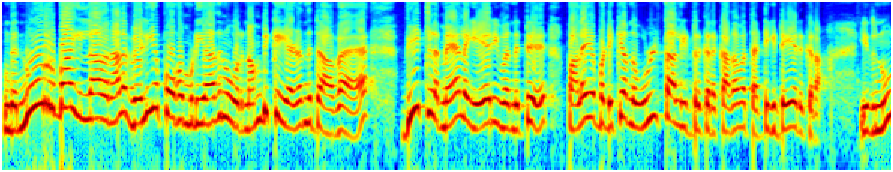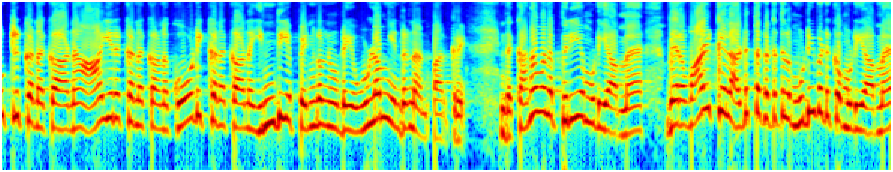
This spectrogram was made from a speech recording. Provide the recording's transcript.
இந்த நூறுரூபா இல்லாதனால வெளியே போக முடியாதுன்னு ஒரு நம்பிக்கை இழந்துட்டு அவ வீட்டில் மேலே ஏறி வந்துட்டு பழையபடிக்கு அந்த உள் தாளிட்டு இருக்கிற கதவை தட்டிக்கிட்டே இருக்கிறான் இது நூற்றுக்கணக்கான ஆயிரக்கணக்கான கோடிக்கணக்கான இந்திய பெண்களினுடைய உளம் என்று நான் பார்க்கிறேன். இந்த கணவனை பிரிய முடியாம வேற வாழ்க்கையில் அடுத்த கட்டத்தில் முடிவெடுக்க முடியாம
